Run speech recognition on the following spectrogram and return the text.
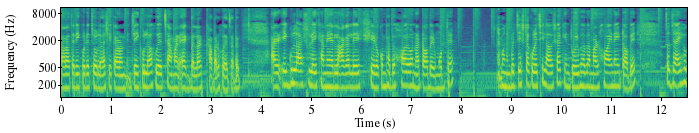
তাড়াতাড়ি করে চলে আসি, কারণ যেগুলা হয়েছে আমার এক বেলার খাবার হয়ে যাবে। আর এগুলো আসলে এখানে লাগালে সেরকমভাবে হয়ও না টবের মধ্যে। আমি অনেকবার চেষ্টা করেছি লাল শাক, কিন্তু ওইভাবে আমার হয় নাই টবে। তো যাই হোক,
